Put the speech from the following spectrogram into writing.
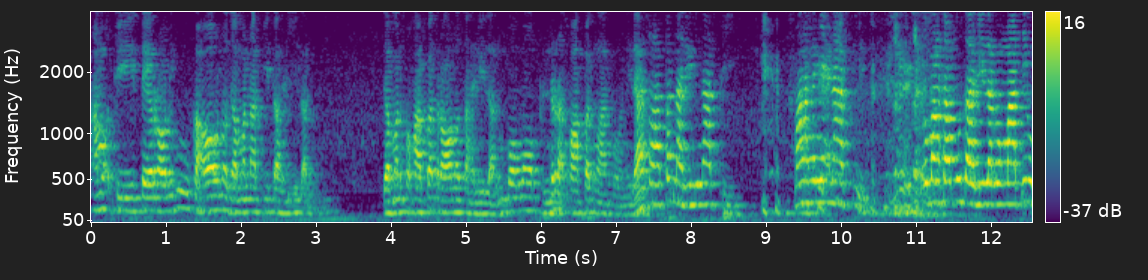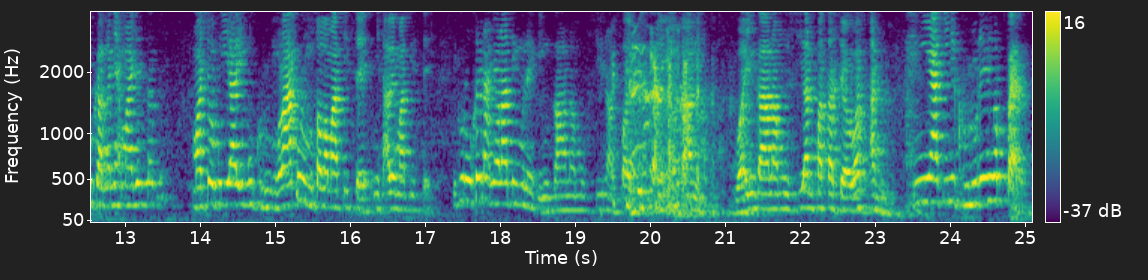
Amok di teror itu gak ono zaman Nabi tahlilan. Zaman sahabat ra ono tahlilan. Umpama bener sahabat nglakoni. Lah sahabat nahlilin Nabi. Malah ngenyek Nabi. Rumang samu tahlilan wong mati uga ngenyek mayit tapi Masuk kiai ibu guru melaku musola mati se, misalnya mati se. Iku ruhin nak nyolati mene ingkana musinan fajir ingkana wa ingkana musian fata jawas an. Ngiyakini gurune ngepel.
